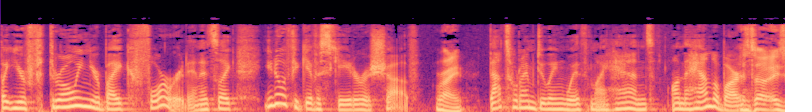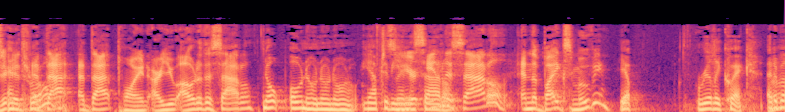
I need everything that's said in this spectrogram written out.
but you're throwing your bike forward, and it's like you know if you give a skater a shove, right. That's what I'm doing with my hands on the handlebars. And so is it, and at, at that at that point, are you out of the saddle? No, oh no, no, no, no. You have to be So in the saddle. in the saddle and the bike's moving? Yep, really quick at Okay.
